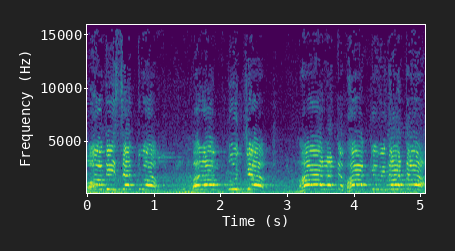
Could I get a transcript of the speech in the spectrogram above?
बोधिसत्व परम पूज्य भारत भाग्य विधाता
